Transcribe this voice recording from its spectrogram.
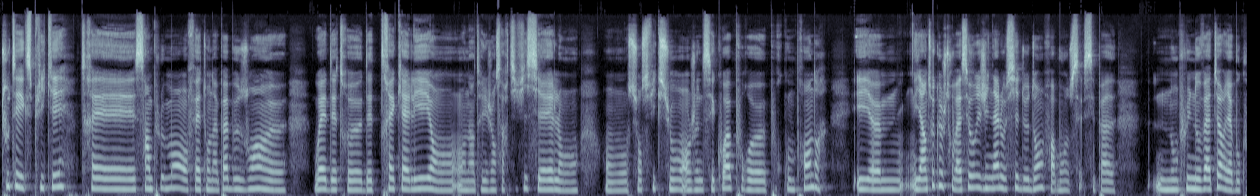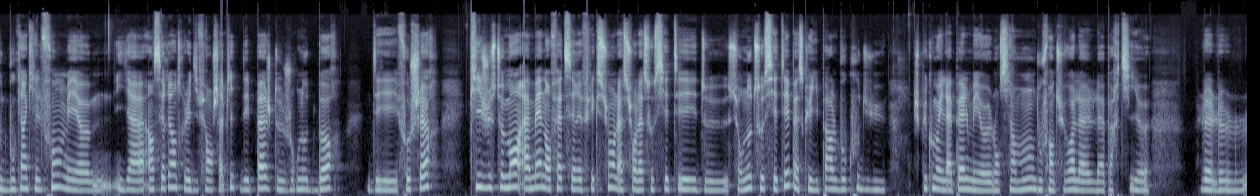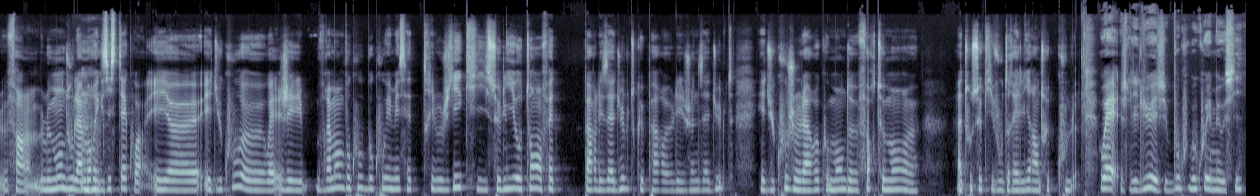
tout est expliqué très simplement. En fait, on n'a pas besoin, euh, ouais, d'être très calé en, intelligence artificielle, en, en science-fiction, en je ne sais quoi pour pour comprendre. Et il y a un truc que je trouve assez original aussi dedans. Enfin bon, c'est pas non plus novateur, il y a beaucoup de bouquins qui le font, mais il y a inséré entre les différents chapitres des pages de journaux de bord des faucheurs qui justement amène en fait ces réflexions là sur la société de sur notre société parce qu'il parle beaucoup du je sais plus comment il appelle mais euh, l'ancien monde ou enfin tu vois la, la partie euh, le, enfin le monde où la mort mhm. existait quoi et euh, et du coup ouais j'ai vraiment beaucoup beaucoup aimé cette trilogie qui se lit autant en fait par les adultes que par les jeunes adultes et du coup je la recommande fortement à tous ceux qui voudraient lire un truc cool. Ouais, je l'ai lu et j'ai beaucoup beaucoup aimé aussi.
